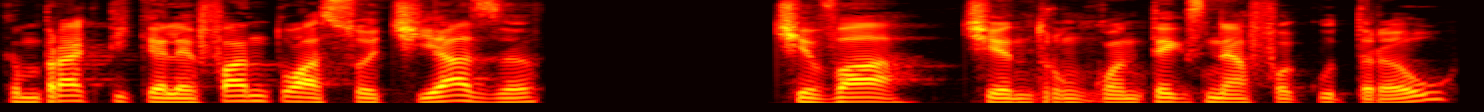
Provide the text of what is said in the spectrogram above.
când practic elefantul asociază ceva ce într-un context ne-a făcut rău,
